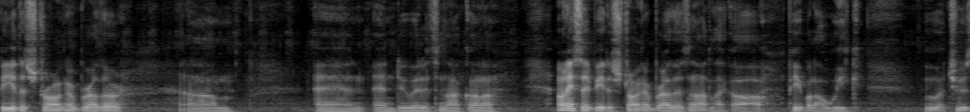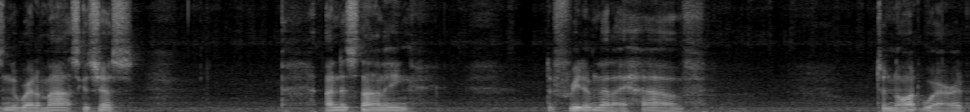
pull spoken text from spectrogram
Be the stronger brother, um, and and do it. It's not gonna when I say be the stronger brother, it's not like oh people are weak who are choosing to wear the mask. It's just understanding the freedom that I have to not wear it,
